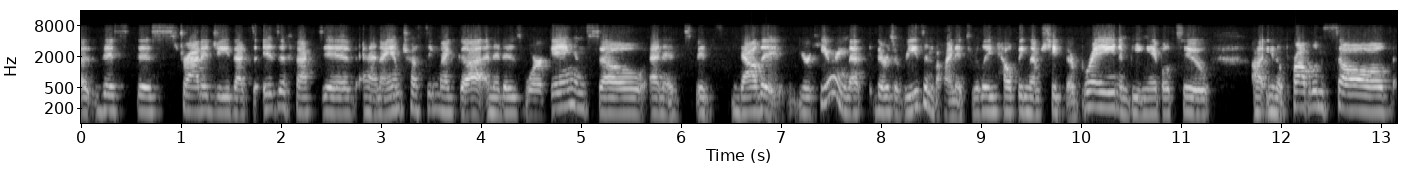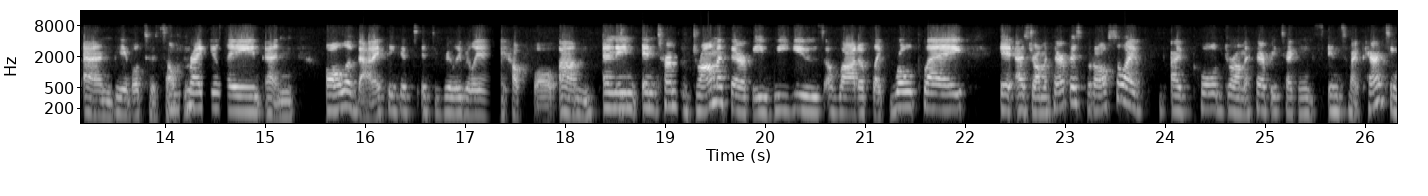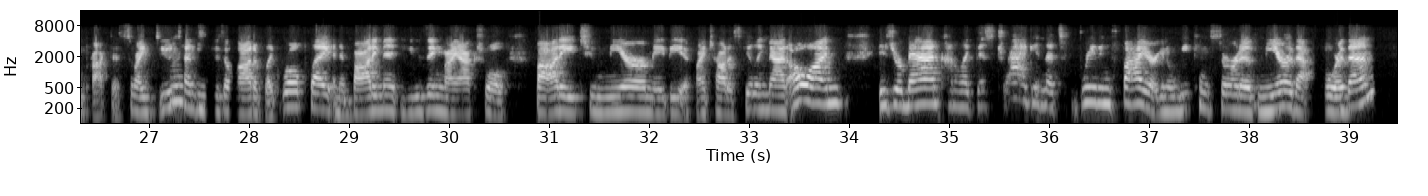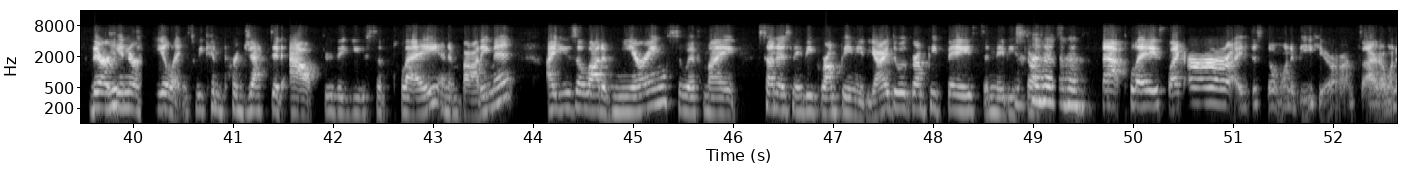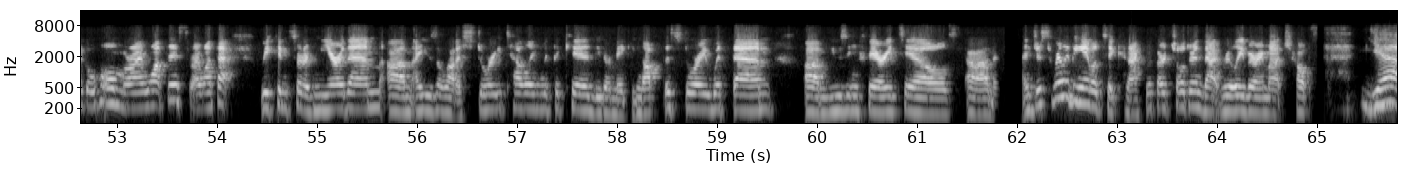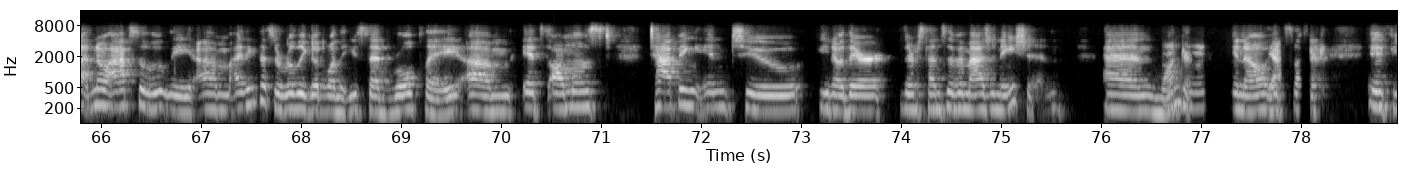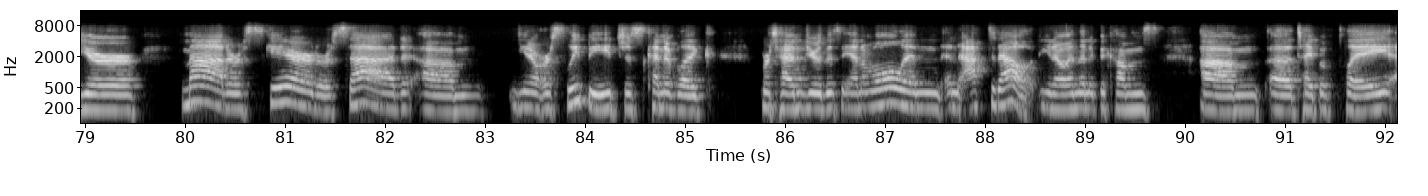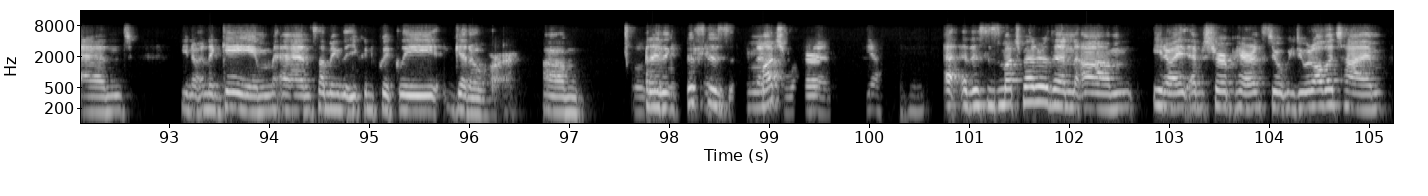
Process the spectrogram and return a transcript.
uh, this this strategy that is effective and i am trusting my gut and it is working and so and it's it's now that you're hearing that there's a reason behind it it's really helping them shape their brain and being able to uh, you know problem solve and be able to self-regulate mm-hmm. and all of that. I think it's it's really really helpful. Um, and in, in terms of drama therapy, we use a lot of like role play as drama therapist, but also I've I've pulled drama therapy techniques into my parenting practice. So I do mm-hmm. tend to use a lot of like role play and embodiment, using my actual body to mirror maybe if my child is feeling mad. Oh, I'm is your man kind of like this dragon that's breathing fire? You know, we can sort of mirror that for them, their mm-hmm. inner feelings. We can project it out through the use of play and embodiment. I use a lot of mirroring. So if my son is maybe grumpy, maybe I do a grumpy face and maybe start that place like, I just don't want to be here. I'm tired. I want to go home or I want this or I want that. We can sort of mirror them. Um, I use a lot of storytelling with the kids, either making up the story with them, um, using fairy tales, um, and just really being able to connect with our children that really very much helps yeah no absolutely um, i think that's a really good one that you said role play um, it's almost tapping into you know their their sense of imagination and wonder mm-hmm. you know? Yeah. it's like if you're mad or scared or sad um, you know or sleepy just kind of like pretend you're this animal and and act it out you know? And then it becomes um, a type of play and you know in a game and something that you can quickly get over. Um, and i think this is much better yeah. Mm-hmm. uh, this is much better than um, you know I, am sure parents do it. We do it all the time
